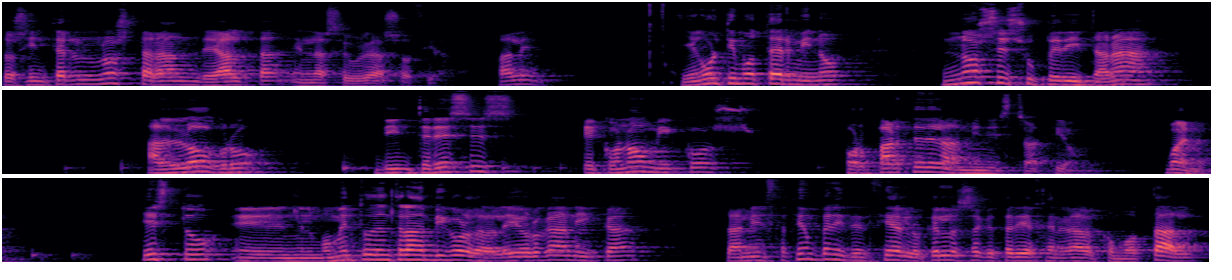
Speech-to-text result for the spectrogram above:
los internos no estarán de alta en la seguridad social, ¿vale? Y en último término, no se supeditará al logro de intereses económicos por parte de la Administración. Bueno, esto en el momento de entrada en vigor de la ley orgánica, la Administración Penitenciaria, lo que es la Secretaría General como tal,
